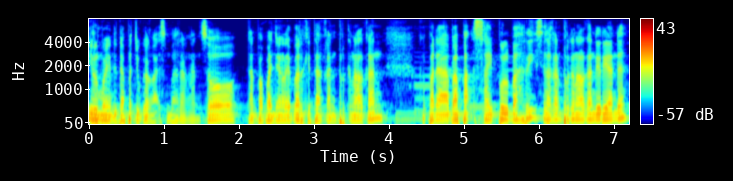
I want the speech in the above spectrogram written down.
ilmu yang didapat juga nggak sembarangan so tanpa panjang lebar kita akan perkenalkan kepada Bapak Saipul Bahri. Silakan perkenalkan diri Anda.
